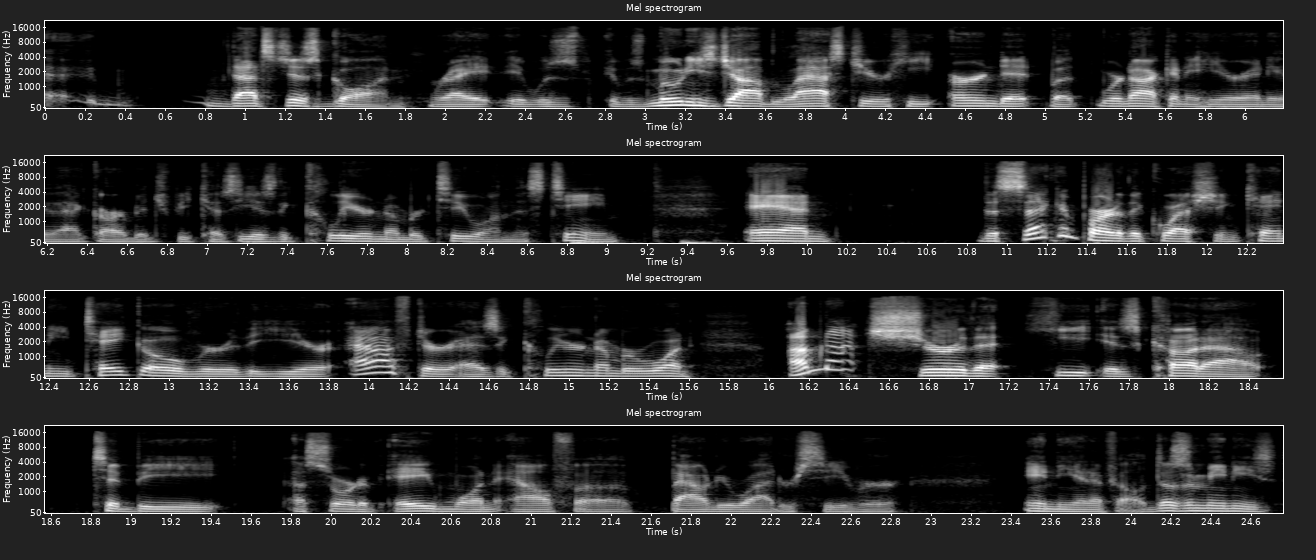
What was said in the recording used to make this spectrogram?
Uh, that's just gone, right? It was it was Mooney's job last year. He earned it, but we're not going to hear any of that garbage because he is the clear number two on this team. And the second part of the question, can he take over the year after as a clear number one? I'm not sure that he is cut out to be a sort of A1 alpha boundary wide receiver in the NFL. It doesn't mean he's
